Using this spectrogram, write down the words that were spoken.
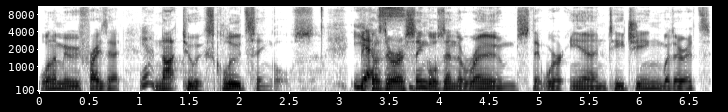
let me rephrase that Yeah. not to exclude singles because there are singles in the rooms that we're in teaching whether it's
